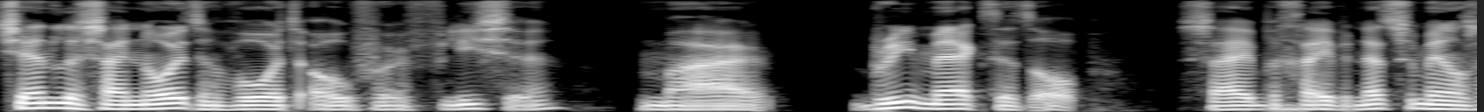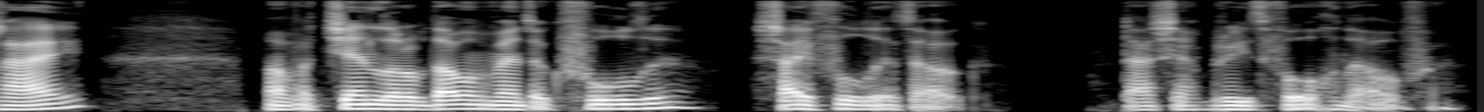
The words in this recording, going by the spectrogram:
Chandler zei nooit een woord over verliezen, maar Brie merkte het op. Zij begreep het net zo min als hij, maar wat Chandler op dat moment ook voelde, zij voelde het ook. Daar zegt Brie het volgende over.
